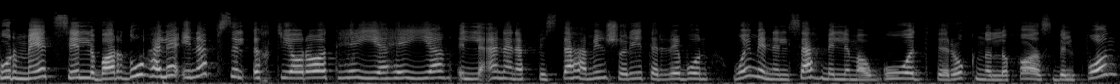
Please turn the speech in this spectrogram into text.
Format Cell برضو هلاقي نفس الاختيارات هي هي اللي أنا نفذتها من شريط ال ribbon ومن السهم اللي موجود في الركن اللي خاص بال Font.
